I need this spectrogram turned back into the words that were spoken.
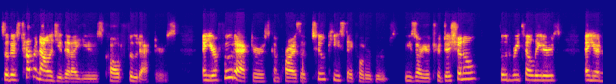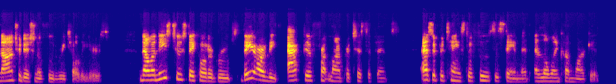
So there's terminology that I use called food actors. And your food actors comprise of two key stakeholder groups. These are your traditional food retail leaders and your non-traditional food retail leaders. Now in these two stakeholder groups, they are the active frontline participants as it pertains to food sustainment and low income markets.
